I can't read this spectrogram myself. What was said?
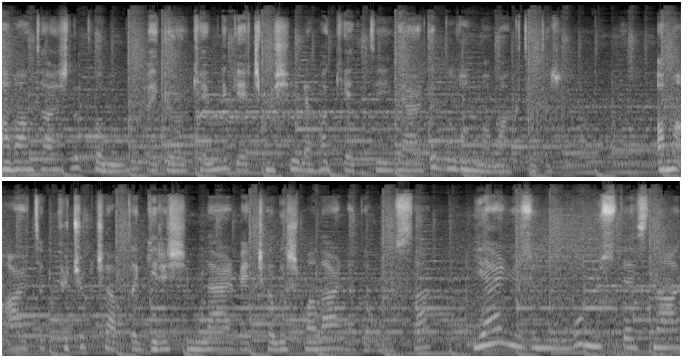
avantajlı konumu ve görkemli geçmişiyle hak ettiği yerde bulunmamaktadır. Ama artık küçük çapta girişimler ve çalışmalarla da olsa, yeryüzünün bu müstesna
